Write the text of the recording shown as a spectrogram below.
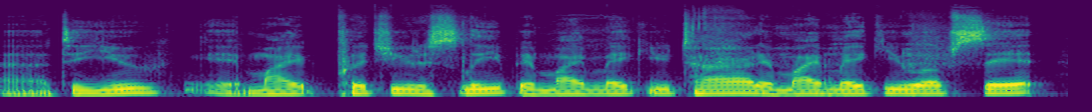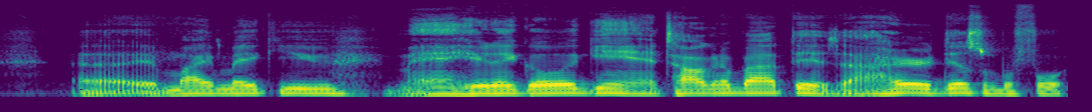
Uh, to you, it might put you to sleep. It might make you tired. It might make you upset. Uh, it might make you, man, here they go again talking about this. I heard this one before.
